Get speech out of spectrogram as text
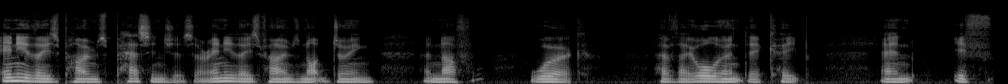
any of these poems passengers? Are any of these poems not doing enough work? Have they all earned their keep? And if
